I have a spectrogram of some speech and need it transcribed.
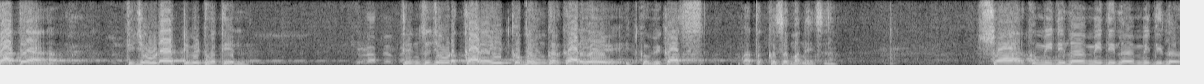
तात्या ती जेवढ्या ऍक्टिव्हेट होतील त्यांचं जेवढं कार्य आहे इतकं भयंकर कार्य आहे इतकं विकास आता कसं म्हणायचं? सारखं मी दिलं मी दिलं मी दिलं.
